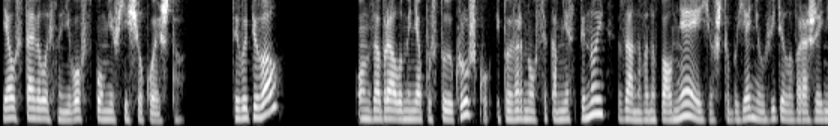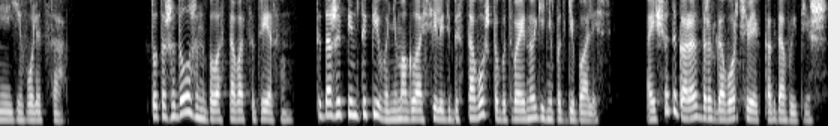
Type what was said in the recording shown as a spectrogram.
Я уставилась на него, вспомнив еще кое-что. Ты выпивал? Он забрал у меня пустую кружку и повернулся ко мне спиной, заново наполняя ее, чтобы я не увидела выражение его лица. Кто-то же должен был оставаться трезвым, ты даже пинты пива не могла осилить без того, чтобы твои ноги не подгибались. А еще ты гораздо разговорчивее, когда выпьешь».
